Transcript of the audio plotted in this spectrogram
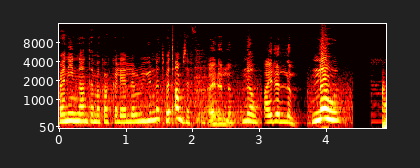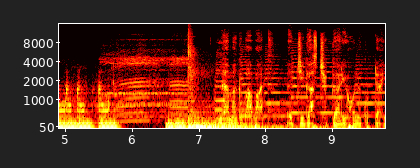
በእኔ እናንተ መካከል ያለው ልዩነት በጣም ሰፊ ነው አይደለም ነው አይደለም ነው። እጅግ አስቸጋሪ የሆነ ጉዳይ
